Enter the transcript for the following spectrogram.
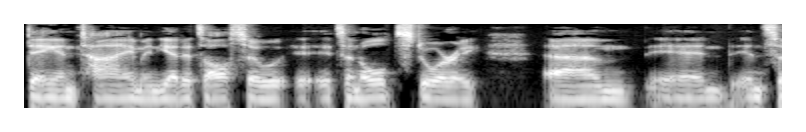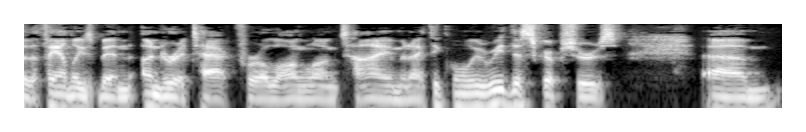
day and time, and yet it's also it's an old story, um, and and so the family's been under attack for a long, long time. And I think when we read the scriptures, um,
